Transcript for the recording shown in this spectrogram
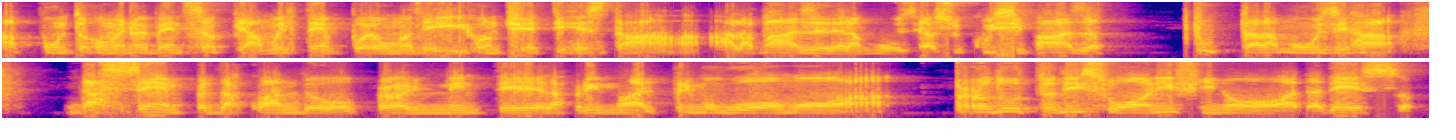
appunto come noi ben sappiamo il tempo è uno dei concetti che sta alla base della musica, su cui si basa tutta la musica da sempre, da quando probabilmente prima, il primo uomo ha prodotto dei suoni fino ad adesso.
